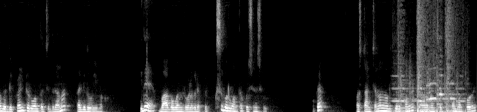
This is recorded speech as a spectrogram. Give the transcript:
ಒಂದು ಡಿಫ್ರೆಂಟ್ ಇರುವಂಥ ಚಿತ್ರನ ತೆಗೆದು ಒಗಿಬೇಕು ಇದೇ ಭಾಗ ಒಂದರೊಳಗಡೆ ಫಿಕ್ಸ್ ಬರುವಂಥ ಕ್ವಶನ್ಸ್ಗಳು ಓಕೆ ಫಸ್ಟ್ ನಾನು ಚಾನಲ್ ನೋಡ್ತಿರಪ್ಪ ಅಂದರೆ ಚಾನಲ್ ಸಬ್ಸ್ಕ್ರೈಬ್ ಮಾಡ್ಕೊಡ್ರಿ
